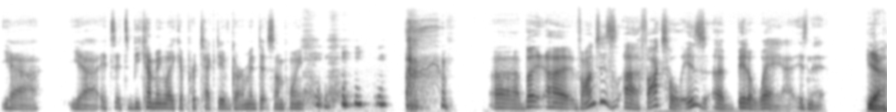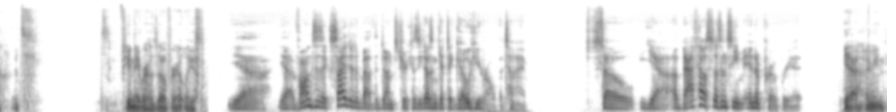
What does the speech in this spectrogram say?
yeah, yeah. It's it's becoming like a protective garment at some point. uh, but uh, Vons' uh, foxhole is a bit away, isn't it? Yeah, it's, it's a few neighborhoods over at least. Yeah, yeah. Vons is excited about the dumpster because he doesn't get to go here all the time. So, yeah, a bathhouse doesn't seem inappropriate. Yeah, I mean,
